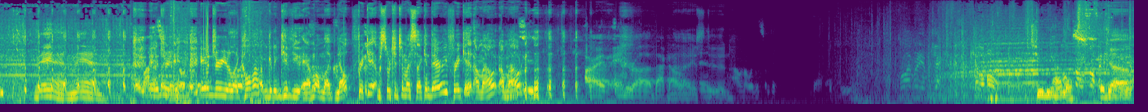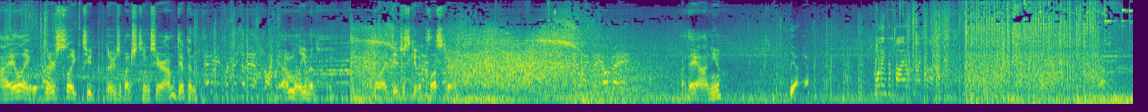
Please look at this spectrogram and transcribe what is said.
Man, man. Hold on Andrew, second. don't do it. Andrew, you're like, hold on, I'm gonna give you ammo. I'm like, nope, frick it. I'm switching to my secondary. Frick it. I'm out. I'm out. All right, Andrew, uh, back out. Primary objective is to kill them all. Two behind us. yeah, I like. There's like two. There's a bunch of teams here. I'm dipping. Enemy precision airstrike. Yeah, I'm leaving. Although I did just get a cluster. Are they on you? Yeah. Calling for fire on my target.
